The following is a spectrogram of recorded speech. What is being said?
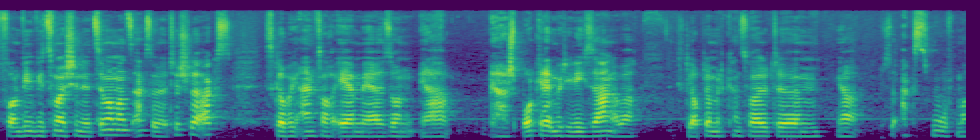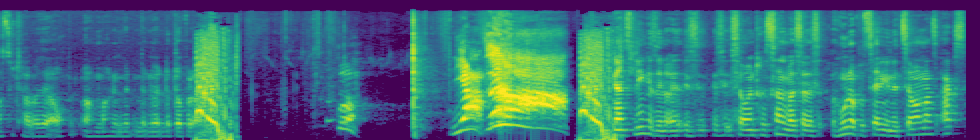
von, wie, wie zum Beispiel eine Zimmermannsaxt oder eine Tischleraxt. Es ist, glaube ich, einfach eher mehr so ein, ja, ja Sportgerät möchte ich nicht sagen, aber ich glaube, damit kannst du halt, ähm, ja, so Axtwurf machst du teilweise auch, auch machen mit, mit, mit einer Doppelaxt. Ja! Die ganz linke sind, es ist, es ist ja auch interessant, weil es ist hundertprozentig eine Zimmermannsaxt.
